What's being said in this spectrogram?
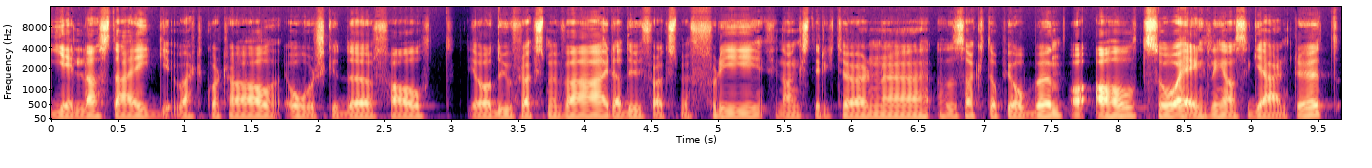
gjelda steig hvert kvartal. Overskuddet falt. De hadde uflaks med vær, de hadde uflaks med fly. Finansdirektøren uh, hadde sagt opp jobben. Og alt så egentlig ganske gærent ut.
